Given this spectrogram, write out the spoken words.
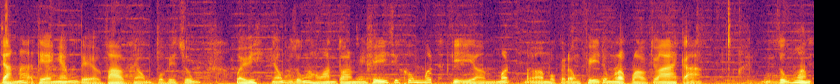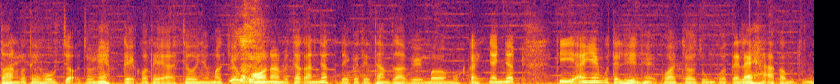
chắn á, thì anh em có thể vào nhóm của Việt Dũng. Bởi vì nhóm của Dũng là hoàn toàn miễn phí chứ không mất kỳ uh, mất uh, một cái đồng phí đồng lộc nào cho ai cả. Dũng hoàn toàn có thể hỗ trợ cho anh em để có thể chơi những mã kèo ngon ăn và chắc ăn nhất để có thể tham gia về bờ một cách nhanh nhất. Thì anh em có thể liên hệ qua cho Dũng qua tele à cầm Dũng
